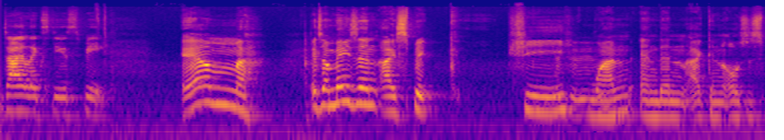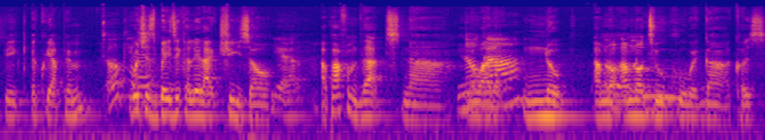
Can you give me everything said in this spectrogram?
dialects do you speak? Um, it's amazing. I speak Twi Mhm. one, and then I can also speak Akuapem, Okay. which is basically like Twi. So yeah. apart from that, nah, No other- Nope. I'm not. I'm not too Oh. cool with Ga because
